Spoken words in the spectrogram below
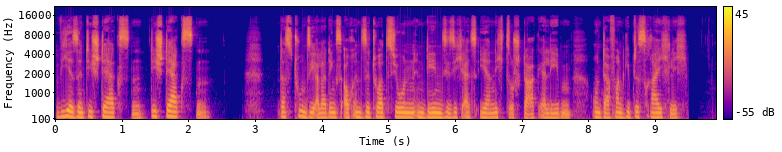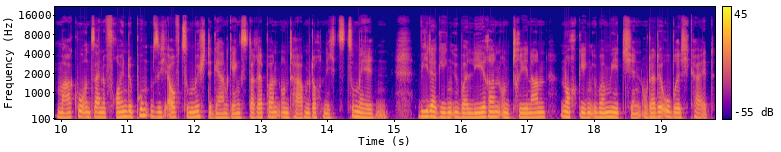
Wir sind die Stärksten, die Stärksten. Das tun sie allerdings auch in Situationen, in denen sie sich als eher nicht so stark erleben, und davon gibt es reichlich. Marco und seine Freunde pumpen sich auf zu möchtegern Gangsterrappern und haben doch nichts zu melden. Weder gegenüber Lehrern und Trainern noch gegenüber Mädchen oder der Obrigkeit.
